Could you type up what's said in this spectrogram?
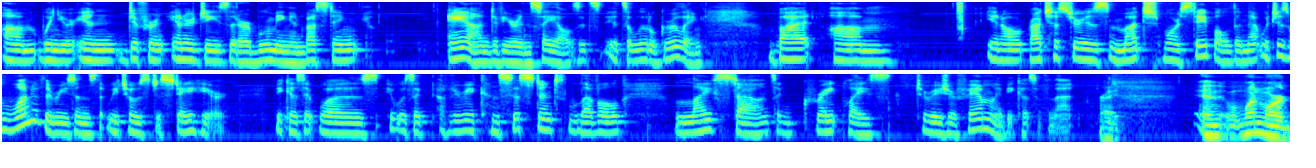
um, when you're in different energies that are booming and busting and if you're in sales, it's it's a little grueling. But um, you know, Rochester is much more stable than that, which is one of the reasons that we chose to stay here, because it was it was a, a very consistent level lifestyle. It's a great place to raise your family because of that. Right. And one more,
